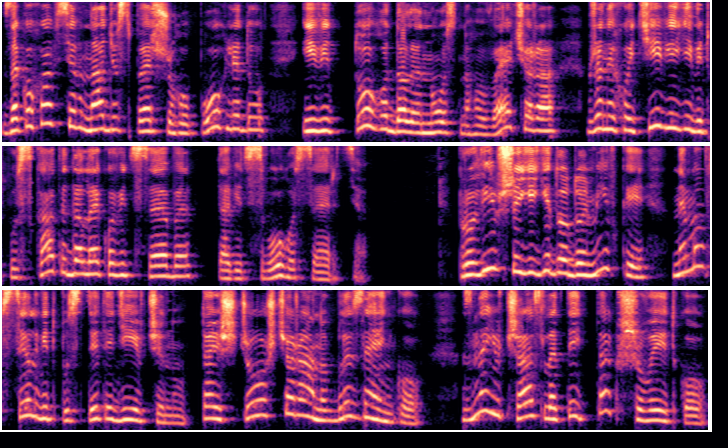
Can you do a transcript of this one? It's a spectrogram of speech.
закохався в Надю з першого погляду і від того даленосного вечора вже не хотів її відпускати далеко від себе та від свого серця. Провівши її до домівки, не мав сил відпустити дівчину, та й що щоранок близенько. З нею час летить так швидко.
